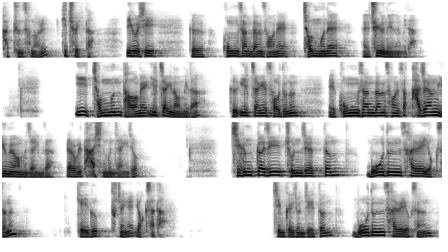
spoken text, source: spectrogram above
같은 선언을 기초했다. 이것이 그 공산당 선언의 전문의 주요 내용입니다. 이 전문 다음에 일장이 나옵니다. 그 일장의 서두는 공산당 선언에서 가장 유명한 문장입니다. 여러분이 다 아시는 문장이죠. 지금까지 존재했던 모든 사회의 역사는 계급 투쟁의 역사다. 지금까지 존재했던 모든 사회 역사는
